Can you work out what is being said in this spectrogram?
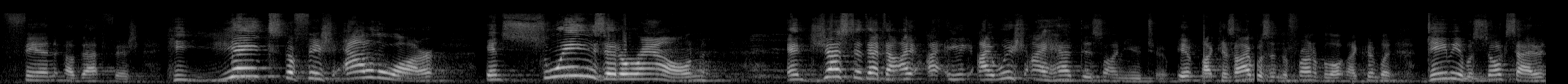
fin of that fish, he yanks the fish out of the water and swings it around. And just at that time, I, I, I wish I had this on YouTube because uh, I was in the front of the boat and I couldn't believe it. Damien was so excited.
